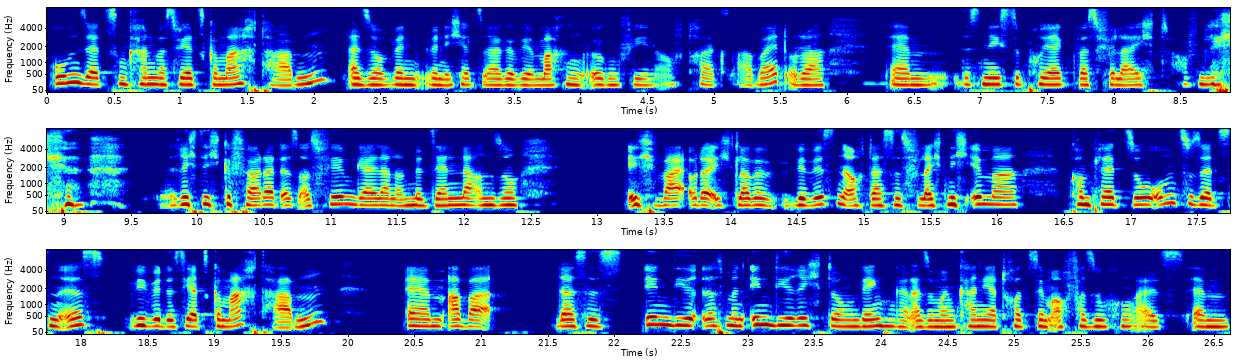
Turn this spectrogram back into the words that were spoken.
umsetzen kann, was wir jetzt gemacht haben. Also wenn, wenn ich jetzt sage, wir machen irgendwie eine Auftragsarbeit oder ähm, das nächste Projekt, was vielleicht hoffentlich richtig gefördert ist aus Filmgeldern und mit Sender und so. Ich weiß, oder ich glaube, wir wissen auch, dass es vielleicht nicht immer komplett so umzusetzen ist, wie wir das jetzt gemacht haben. Ähm, aber dass es in die, dass man in die Richtung denken kann. Also man kann ja trotzdem auch versuchen, als ähm,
